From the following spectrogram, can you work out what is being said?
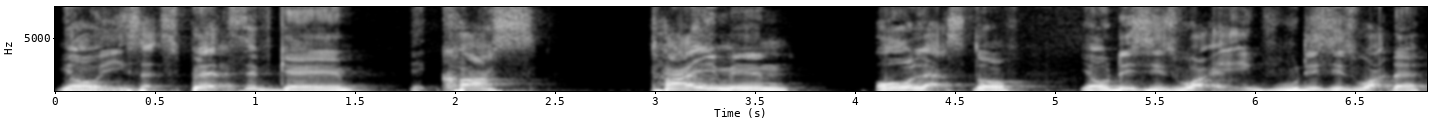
yo, mm. it's expensive game. It costs timing, all that stuff. Yo, this is what this is what the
